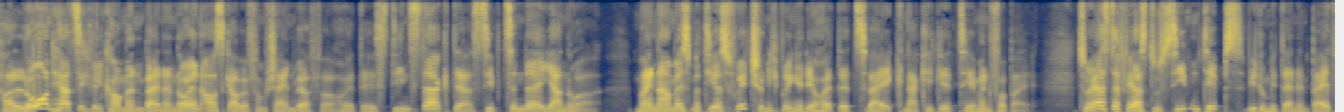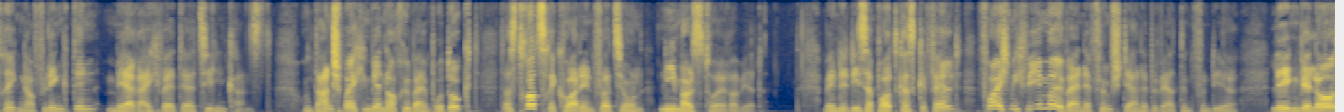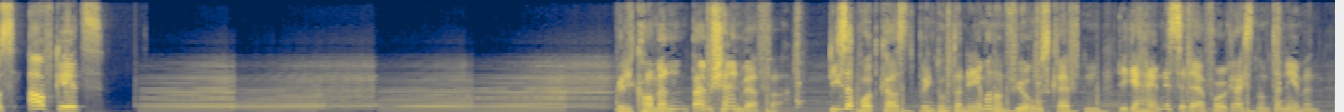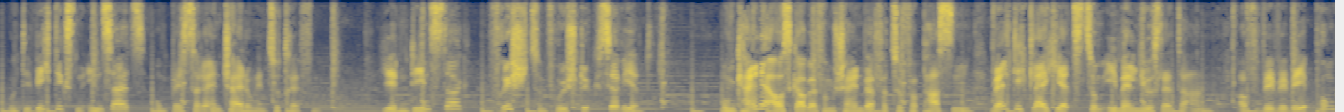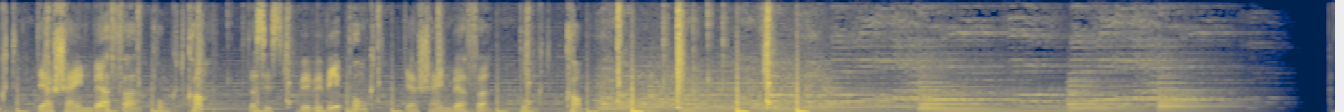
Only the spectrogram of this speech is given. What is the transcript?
Hallo und herzlich willkommen bei einer neuen Ausgabe vom Scheinwerfer. Heute ist Dienstag, der 17. Januar. Mein Name ist Matthias Fritsch und ich bringe dir heute zwei knackige Themen vorbei. Zuerst erfährst du sieben Tipps, wie du mit deinen Beiträgen auf LinkedIn mehr Reichweite erzielen kannst. Und dann sprechen wir noch über ein Produkt, das trotz Rekordinflation niemals teurer wird. Wenn dir dieser Podcast gefällt, freue ich mich wie immer über eine 5-Sterne-Bewertung von dir. Legen wir los, auf geht's! Willkommen beim Scheinwerfer. Dieser Podcast bringt Unternehmern und Führungskräften die Geheimnisse der erfolgreichsten Unternehmen und die wichtigsten Insights, um bessere Entscheidungen zu treffen. Jeden Dienstag frisch zum Frühstück serviert. Um keine Ausgabe vom Scheinwerfer zu verpassen, melde dich gleich jetzt zum E-Mail-Newsletter an auf www.derscheinwerfer.com. Das ist www.derscheinwerfer.com.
